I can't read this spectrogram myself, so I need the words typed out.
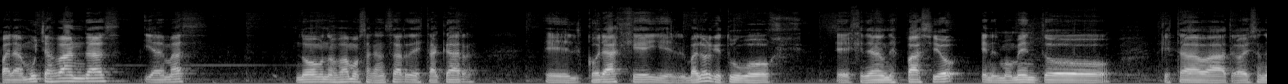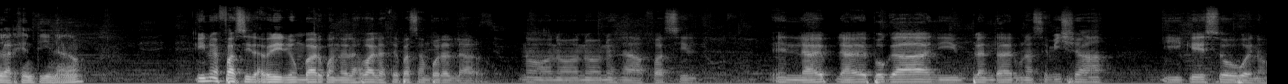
para muchas bandas y además no nos vamos a cansar de destacar el coraje y el valor que tuvo eh, generar un espacio en el momento que estaba atravesando la Argentina, ¿no? Y no es fácil abrir un bar cuando las balas te pasan por al lado. No, no, no, no es nada fácil. En la, época ni plantar una semilla y que eso, bueno,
